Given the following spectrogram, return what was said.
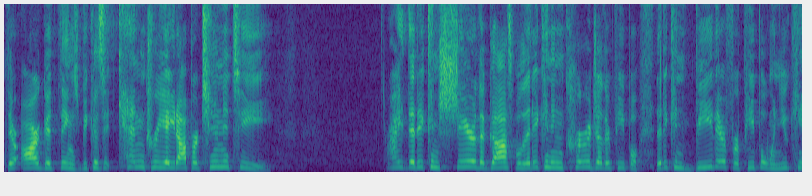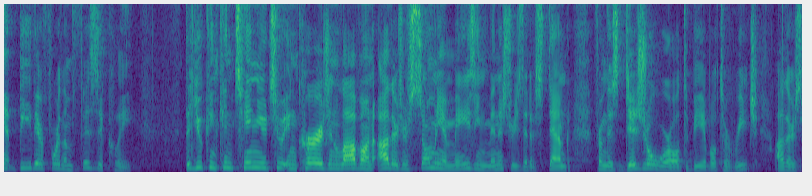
there are good things because it can create opportunity. Right? That it can share the gospel, that it can encourage other people, that it can be there for people when you can't be there for them physically that you can continue to encourage and love on others. There's so many amazing ministries that have stemmed from this digital world to be able to reach others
